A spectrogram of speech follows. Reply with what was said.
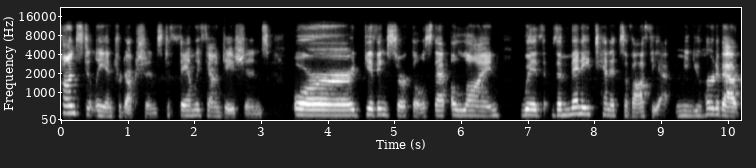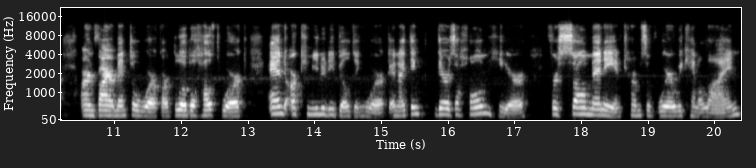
constantly introductions to family foundations or giving circles that align with the many tenets of AFYA. I mean, you heard about our environmental work, our global health work, and our community building work. And I think there's a home here for so many in terms of where we can align.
